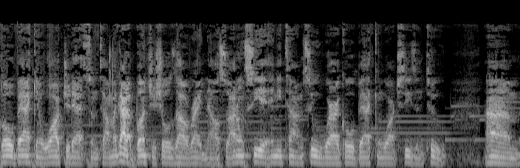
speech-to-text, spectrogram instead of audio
go back and watch it at some time. I got a bunch of shows out right now, so I don't see it anytime soon where I go back and watch season two. Um,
